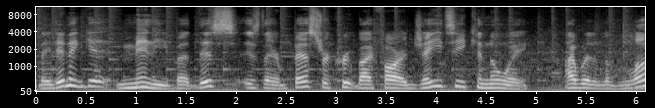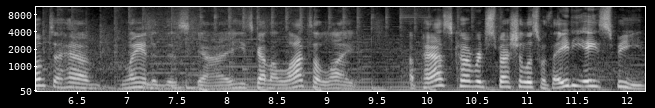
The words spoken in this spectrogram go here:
They didn't get many, but this is their best recruit by far, JT Kanoy. I would have loved to have landed this guy. He's got a lot to like. A pass coverage specialist with 88 speed.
